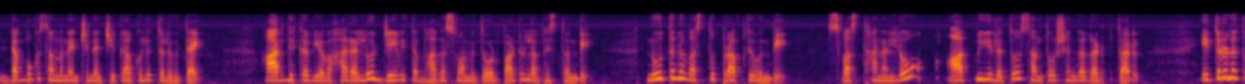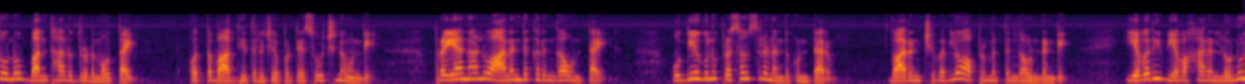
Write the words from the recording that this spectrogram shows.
డబ్బుకు సంబంధించిన చికాకులు తొలుగుతాయి. ఆర్థిక వ్యవహారాల్లో జీవిత భాగస్వామి తోడ్పాటు లభిస్తుంది. నూతన వస్తు ప్రాప్తి ఉంది. స్వస్థానంలో ఆత్మీయులతో సంతోషంగా గడుపుతారు. ఇతరులతోనూ బంధాలు దృఢమవుతాయి. కొత్త బాధ్యతలు చేపట్టే సూచన ఉంది. ప్రయాణాలు ఆనందకరంగా ఉంటాయి. ఉద్యోగులు ప్రశంసలను అందుకుంటారు. వారం చివర్లో అప్రమత్తంగా ఉండండి. ఎవరి వ్యవహారంలోనూ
